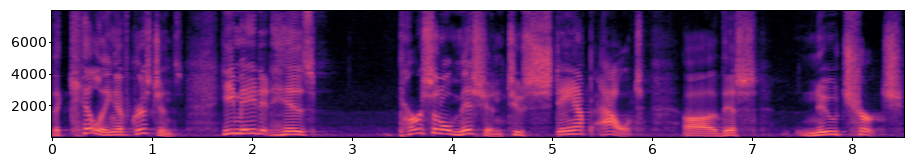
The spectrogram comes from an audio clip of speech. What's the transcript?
the killing of Christians. He made it his personal mission to stamp out uh, this new church.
